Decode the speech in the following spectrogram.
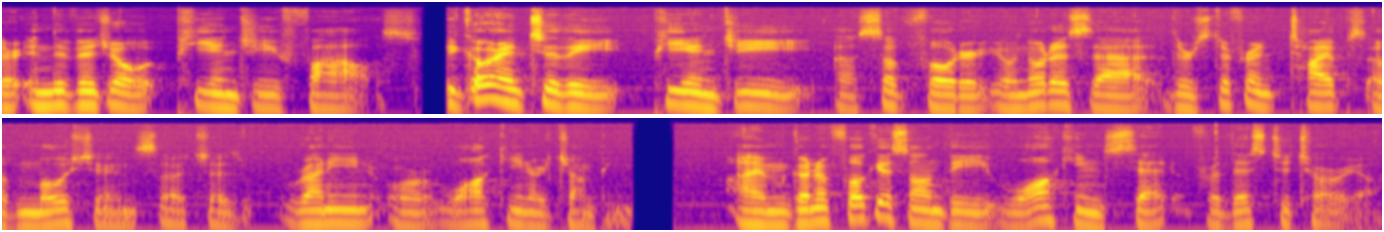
they're individual PNG files. If you go into the PNG uh, subfolder, you'll notice that there's different types of motions, such as running or walking or jumping. I'm going to focus on the walking set for this tutorial.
